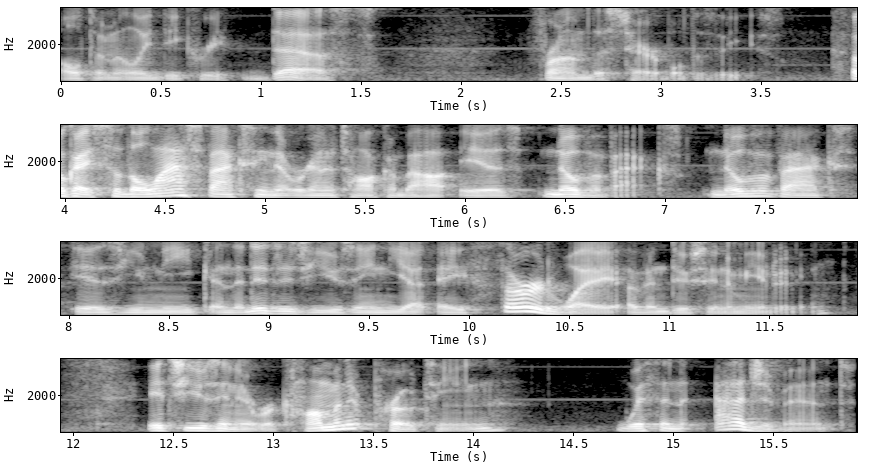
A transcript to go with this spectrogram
ultimately decrease deaths from this terrible disease. Okay, so the last vaccine that we're going to talk about is Novavax. Novavax is unique in that it is using yet a third way of inducing immunity. It's using a recombinant protein with an adjuvant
